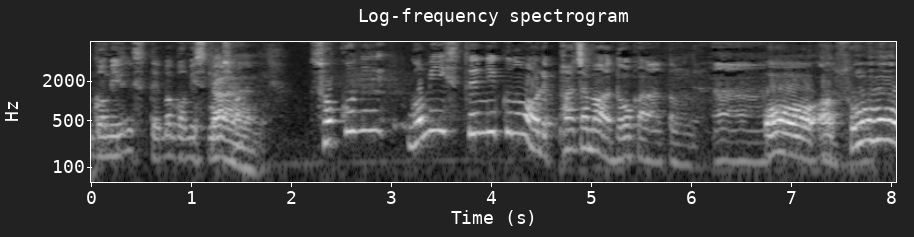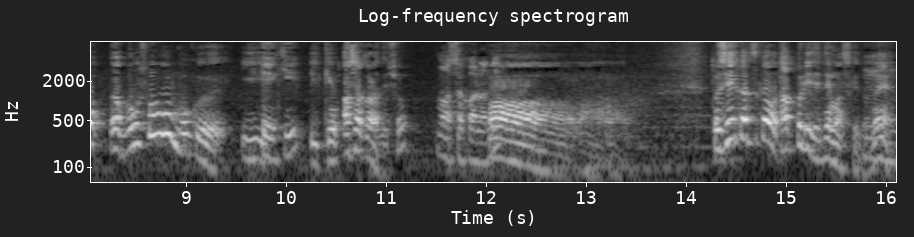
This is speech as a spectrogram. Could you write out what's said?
ゴミ捨て場ゴミ捨て場そこにゴミ捨てに行くのは俺パジャマはどうかなと思うんだよな。あーあその辺いや僕その辺僕いい平気？一見朝からでしょ？まあ朝からあねあ生活感はたっぷり出てますけどね、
